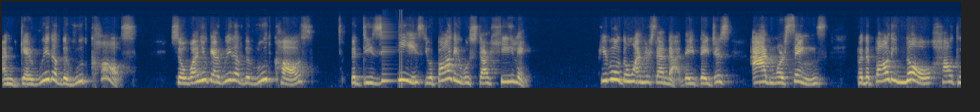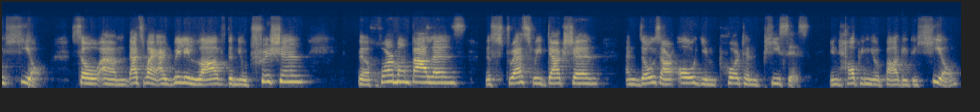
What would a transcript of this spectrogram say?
and get rid of the root cause. So when you get rid of the root cause, the disease, your body will start healing. People don't understand that. They, they just add more things, but the body know how to heal. So um, that's why I really love the nutrition the hormone balance, the stress reduction, and those are all important pieces in helping your body to heal.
